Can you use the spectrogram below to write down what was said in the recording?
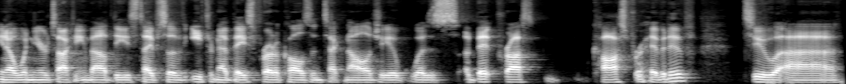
you know, when you're talking about these types of Ethernet based protocols and technology, it was a bit pros- cost prohibitive to uh,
